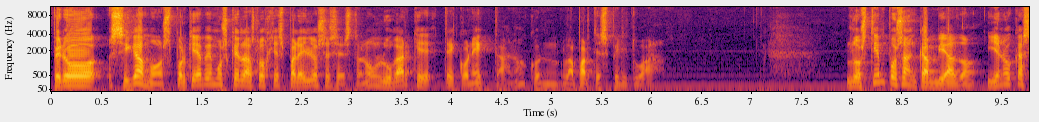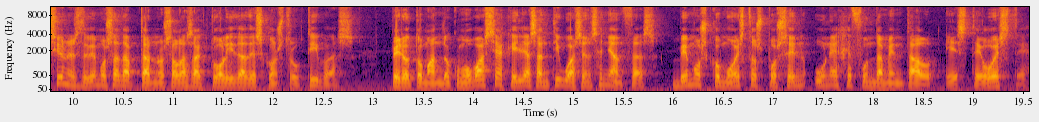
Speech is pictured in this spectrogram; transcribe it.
Pero sigamos, porque ya vemos que las logias para ellos es esto, ¿no? un lugar que te conecta con la parte espiritual. Los tiempos han cambiado y en ocasiones debemos adaptarnos a las actualidades constructivas, pero tomando como base aquellas antiguas enseñanzas, vemos como estos poseen un eje fundamental este-oeste,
